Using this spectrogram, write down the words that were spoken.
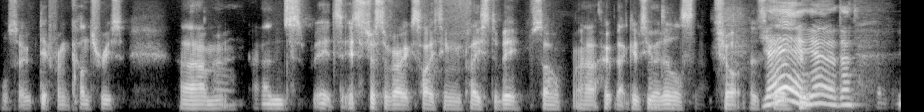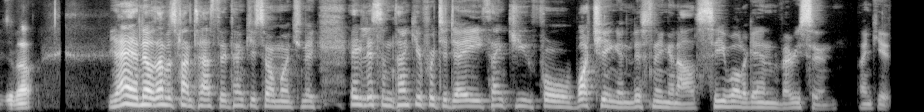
also different countries. Um, and it's it's just a very exciting place to be. So uh, I hope that gives you a little snapshot as Yeah, yeah, that about. Yeah, no, that was fantastic. Thank you so much, Nick. Hey, listen, thank you for today. Thank you for watching and listening, and I'll see you all again very soon. Thank you.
